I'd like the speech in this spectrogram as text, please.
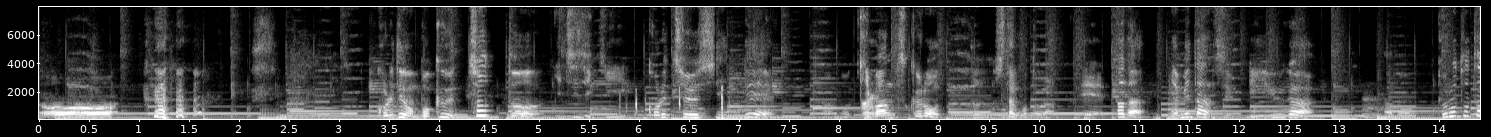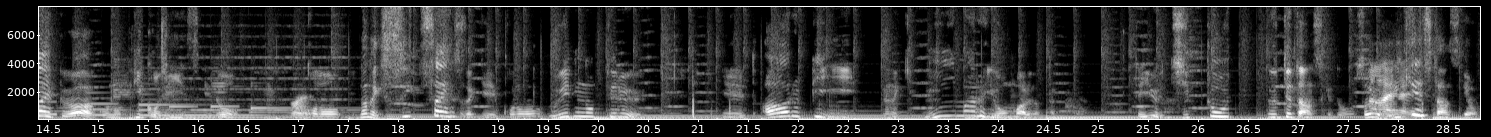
おー、これでも僕、ちょっと一時期、これ中心で、あの基盤作ろうとしたことがあって、ただ、やめたんですよ。理由が、うん。あの、プロトタイプはこのピコでいいんですけど、はい。この、なんだっけ、スイッチサイエンスだけ、この上に乗ってる、えっ、と、RP、なんだっけ、2040だったかな？っていうチップを売ってたんですけど、それが売り切れてたんですよ。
